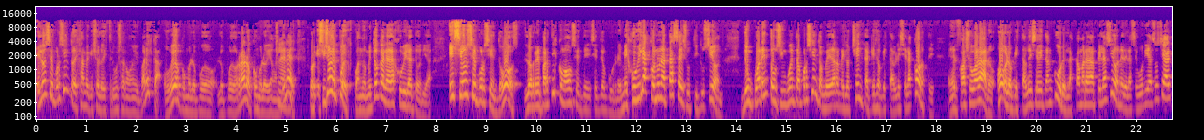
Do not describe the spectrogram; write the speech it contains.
el 11% déjame que yo lo distribuya como me parezca, o veo cómo lo puedo, lo puedo ahorrar o cómo lo voy a Claro. mantener. Porque si yo después, cuando me toca la edad jubilatoria, ese 11% vos lo repartís como a vos se te, se te ocurre, me jubilás con una tasa de sustitución de un 40 o un 50% en vez de darme el 80%, que es lo que establece la Corte en el fallo Badaro, o lo que establece Betancur en las cámaras de apelaciones de la Seguridad Social,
